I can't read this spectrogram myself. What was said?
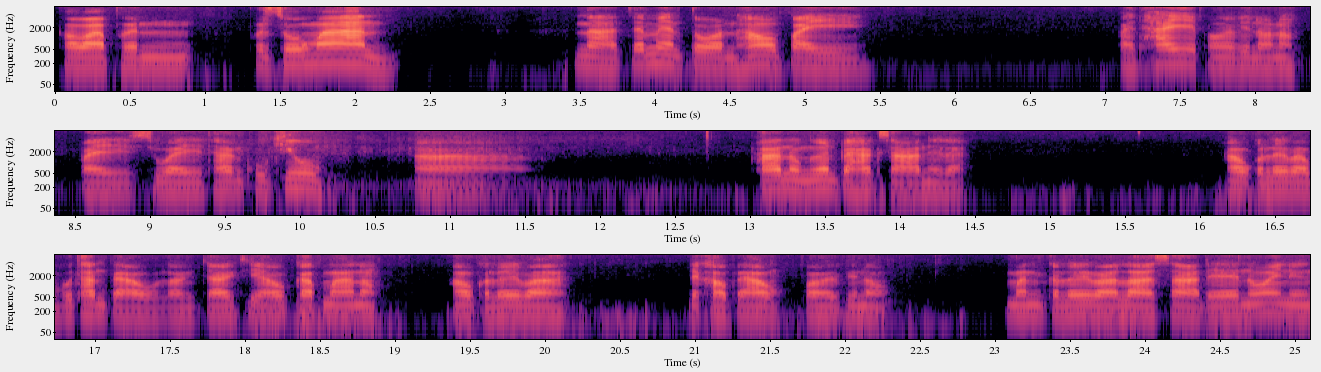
เพราะว่าเพิ่นเพิ่นส่งมาหั่นน่าจะแม่นตอนเฮาไป ไปไทยพ่อแม่พี่น้องเนาะไปช่วยทางครูคิวอ่าาน้องเงินไปรักษานี่แหละเฮาก็เลยว่าบ่ทันไปเอาหลังจากที่เฮากลับมาเนาะเฮาก็เลยว่าได้เข้าไปเอาพ่อแม่พี่น้องมันก็เลยว่าลาช้าแดน้อยหนึง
